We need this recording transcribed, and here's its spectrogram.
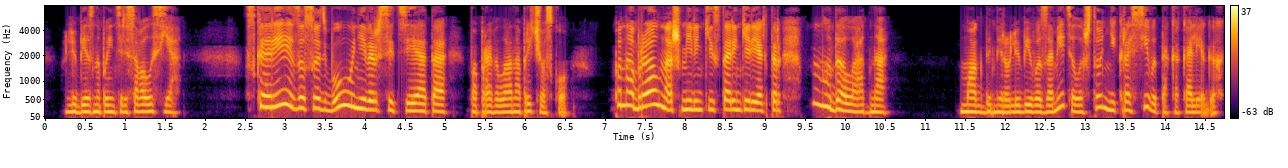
— любезно поинтересовалась я. «Скорее за судьбу университета», — поправила она прическу. «Понабрал наш миленький старенький ректор. Ну да ладно». Магда миролюбиво заметила, что некрасиво так о коллегах,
